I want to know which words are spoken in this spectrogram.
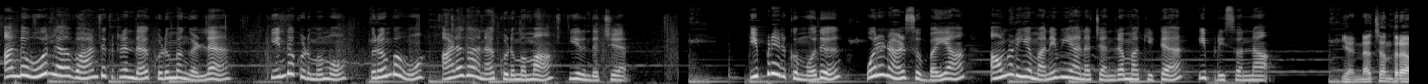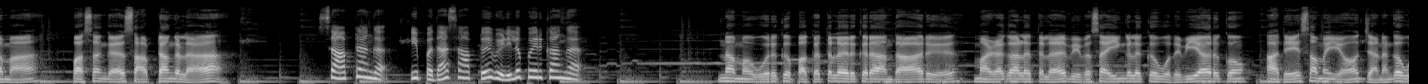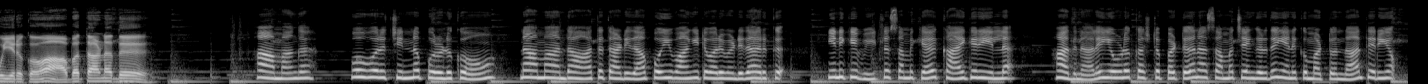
அந்த ஊர்ல வாழ்ந்துகிட்டு இருந்த குடும்பங்கள்ல இந்த குடும்பமும் ரொம்பவும் அழகான குடும்பமா இருந்துச்சு. இப்படி இருக்கும்போது ஒரு நாள் சுப்பையா அவனுடைய மனைவியான சந்திரம்மா கிட்ட இப்படி சொன்னான் என்ன சந்திராமா பசங்க சாப்பிட்டாங்களா? சாப்பிட்டாங்க. இப்பதான் சாப்பிட்டு வெளியில போயிருக்காங்க. நம்ம ஊருக்கு பக்கத்துல இருக்கிற அந்த ஆறு மழை காலத்துல விவசாயிங்களுக்கு உதவியா இருக்கும். அதே சமயம் ஜனங்க உயிருக்கும் ஆபத்தானது. ஆமாங்க. ஒவ்வொரு சின்ன பொருளுக்கும் நாம் அந்த ஆற்றை தாண்டி தான் போய் வாங்கிட்டு வர வேண்டியதாக இருக்குது இன்னைக்கு வீட்டில் சமைக்க காய்கறி இல்லை. அதனால எவ்வளோ கஷ்டப்பட்டு நான் சமைச்சேங்கிறது எனக்கு மட்டும்தான் தெரியும்.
